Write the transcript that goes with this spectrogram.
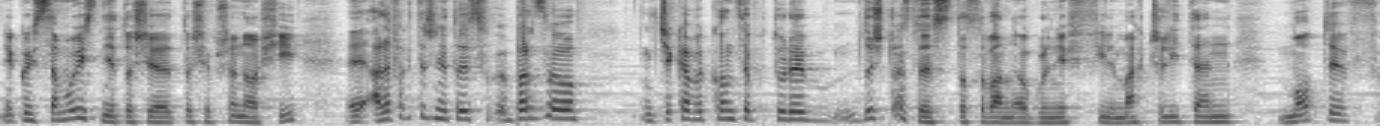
jakoś samoistnie to się, to się przenosi, e, ale faktycznie to jest bardzo ciekawy koncept, który dość często jest stosowany ogólnie w filmach, czyli ten motyw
